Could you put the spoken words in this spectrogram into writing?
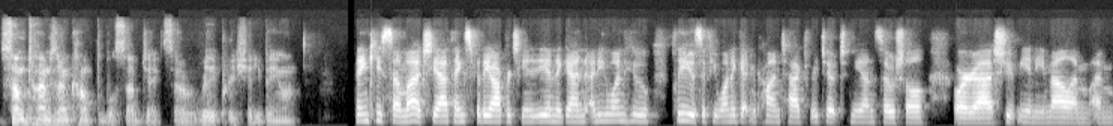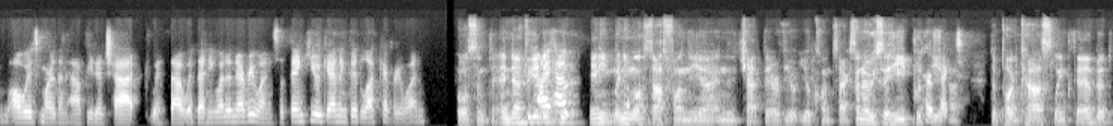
sometimes an uncomfortable subject. So really appreciate you being on. Thank you so much. Yeah, thanks for the opportunity. And again, anyone who, please, if you want to get in contact, reach out to me on social or uh, shoot me an email. I'm, I'm always more than happy to chat with uh, with anyone and everyone. So thank you again and good luck, everyone. Awesome. And don't forget to have, put any, any more stuff on the uh, in the chat there of your, your contacts. I know so he put the, uh, the podcast link there, but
